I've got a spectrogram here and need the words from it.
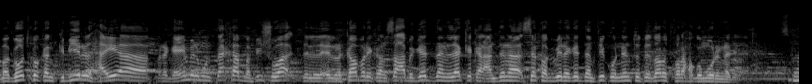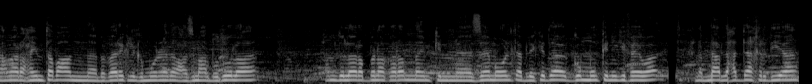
مجهودكم كان كبير. الحقيقة راجعين من المنتخب مفيش وقت. ال- الريكفري كان صعب جدا لكن كان عندنا ثقة كبيرة جدا فيكم إن أنتوا تقدروا تفرحوا جمهور النادي. بسم الله الرحمن الرحيم. طبعا ببارك لجمهور النادي العظيم على البطولة. الحمد لله ربنا كرمنا. يمكن زي ما قلت قبل كده الجون ممكن يجي في أي وقت. إحنا بنلعب لحد آخر دقيقة.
